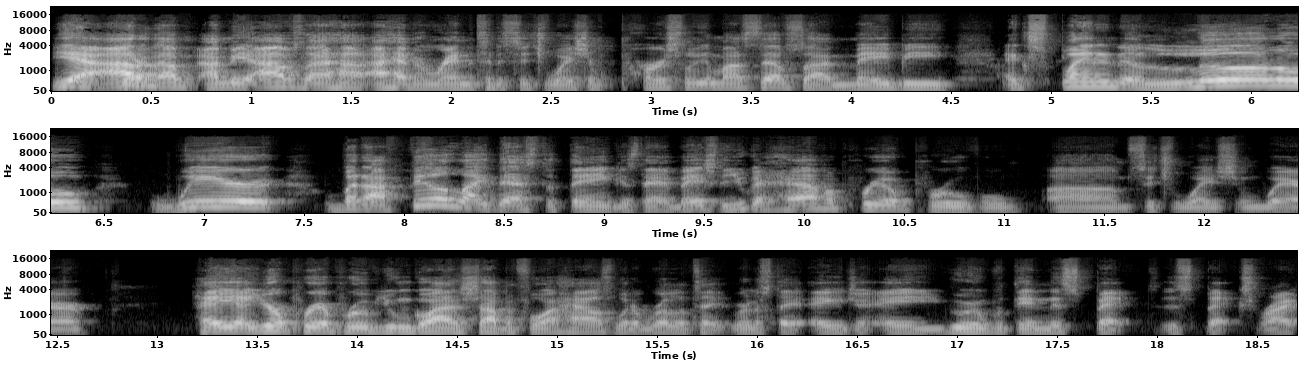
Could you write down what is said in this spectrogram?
Yeah. I, yeah. I, I mean, obviously, I, I haven't ran into the situation personally myself, so I may be explaining it a little weird, but I feel like that's the thing is that basically you can have a pre-approval um, situation where hey, yeah, you're pre-approved. You can go out and shopping for a house with a real estate real estate agent, and you're within the spec the specs, right?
